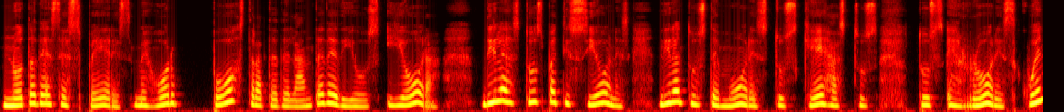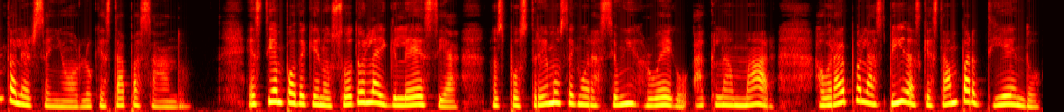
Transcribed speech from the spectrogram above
no te desesperes, mejor póstrate delante de Dios y ora. Diles tus peticiones, dile tus temores, tus quejas, tus, tus errores. Cuéntale al Señor lo que está pasando. Es tiempo de que nosotros, la iglesia, nos postremos en oración y ruego, a clamar, a orar por las vidas que están partiendo.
